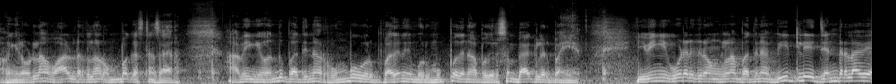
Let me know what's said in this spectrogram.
அவங்களோடலாம் வாழ்கிறதுலாம் ரொம்ப கஷ்டம் சார். அவங்க வந்து பார்த்திங்கன்னா ரொம்ப ஒரு பதினஞ்சு ஒரு முப்பது நாற்பது வருஷம் பேக்கில் இருப்பாங்க. இவங்க கூட இருக்கிறவங்கலாம் பார்த்தீங்கன்னா வீட்டிலேயே ஜென்ரலாகவே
